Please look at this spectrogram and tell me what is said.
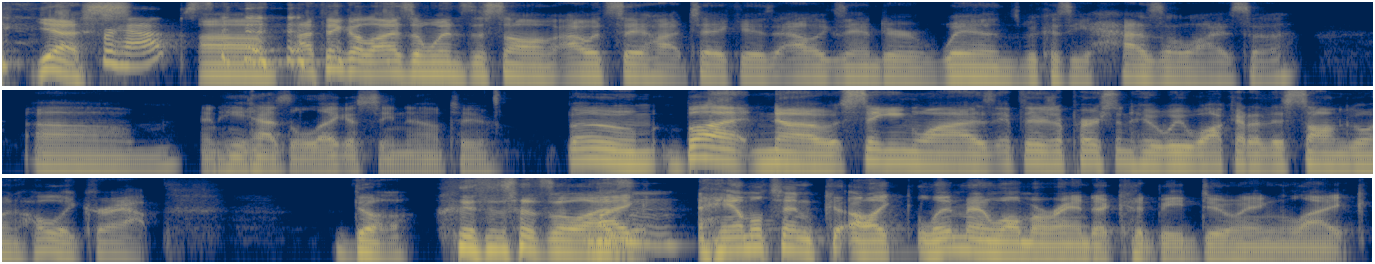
yes, perhaps um, I think Eliza wins the song. I would say hot take is Alexander wins because he has Eliza. Um, and he has a legacy now too. Boom. But no, singing wise, if there's a person who we walk out of this song going, "Holy crap," duh, that's a lot. Like Mhm. Hamilton, like Lin Manuel Miranda could be doing like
